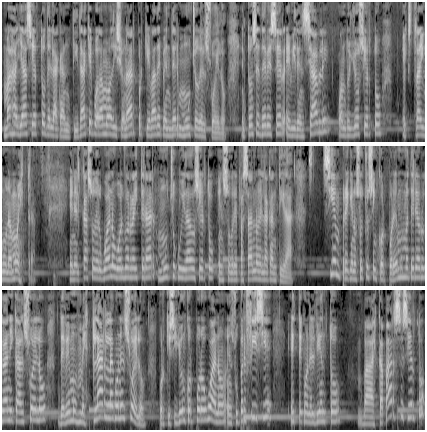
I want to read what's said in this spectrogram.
más allá, ¿cierto?, de la cantidad que podamos adicionar, porque va a depender mucho del suelo. Entonces debe ser evidenciable cuando yo, ¿cierto?, extraigo una muestra. En el caso del guano, vuelvo a reiterar, mucho cuidado, ¿cierto?, en sobrepasarnos en la cantidad. Siempre que nosotros incorporemos materia orgánica al suelo, debemos mezclarla con el suelo, porque si yo incorporo guano en superficie, este con el viento va a escaparse, ¿cierto?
